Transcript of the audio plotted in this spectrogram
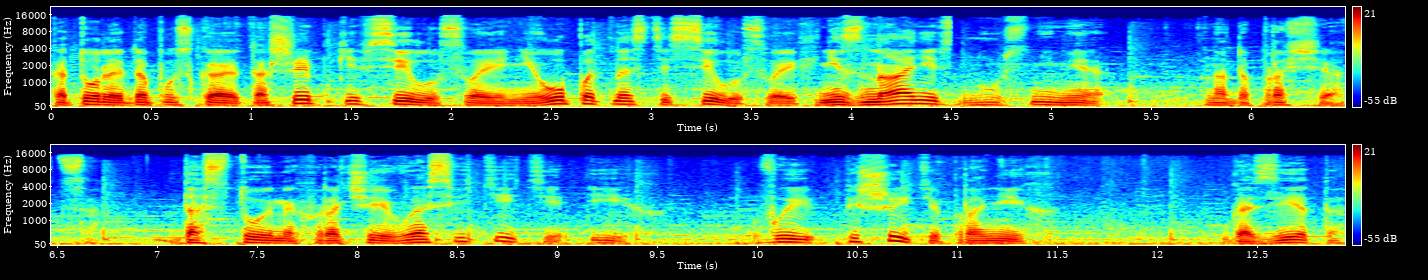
которые допускают ошибки в силу своей неопытности, в силу своих незнаний. Ну, с ними надо прощаться. Достойных врачей вы осветите их. Вы пишите про них в газетах,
